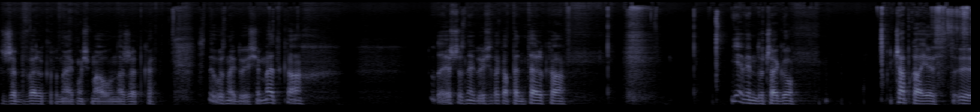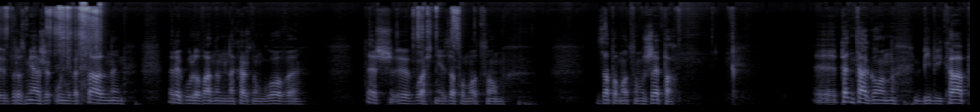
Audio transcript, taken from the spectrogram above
rzep velcro na jakąś małą narzepkę. Z tyłu znajduje się metka. Tutaj jeszcze znajduje się taka pętelka. Nie wiem do czego. Czapka jest y, w rozmiarze uniwersalnym, regulowanym na każdą głowę. Też y, właśnie za pomocą, za pomocą rzepa. Y, Pentagon BB Cup,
